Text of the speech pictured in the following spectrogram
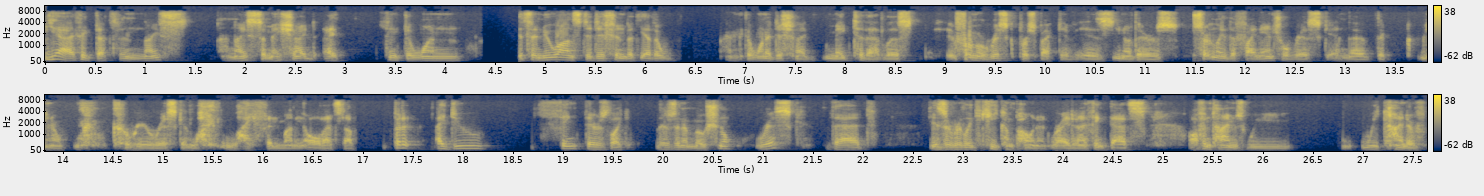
Yeah i think that's a nice a nice summation. I, I think the one it's a nuanced addition but yeah the I think the one addition I'd make to that list from a risk perspective is, you know, there's certainly the financial risk and the, the you know, career risk and life and money, all that stuff. But I do think there's like, there's an emotional risk that is a really key component, right? And I think that's oftentimes we, we kind of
